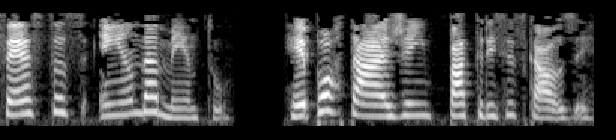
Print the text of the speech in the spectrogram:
festas em andamento. Reportagem Patrícia Skauser.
